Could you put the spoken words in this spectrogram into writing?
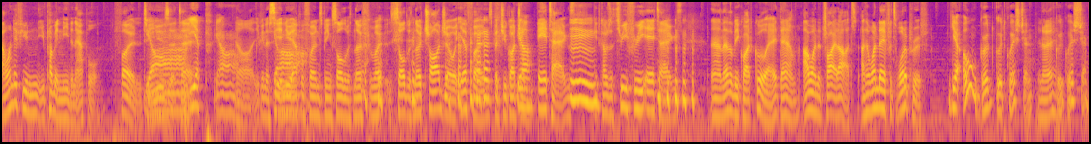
I wonder if you you probably need an Apple phone to use it. eh? Yep. Yeah. Oh, you're gonna see a new Apple phones being sold with no f- sold with no charger or earphones, but you got Yeah. Mm. your AirTags. It comes with three free AirTags, and that'll be quite cool, eh? Damn, I want to try it out. I wonder if it's waterproof. Yeah. Oh, good. Good question. You know, Good question.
